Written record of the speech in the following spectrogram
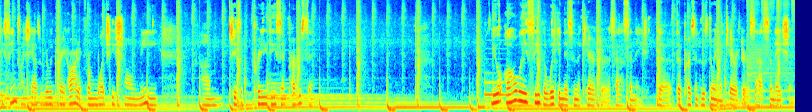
she seems like she has a really great heart and from what she's shown me um, she's a pretty decent person. You'll always see the wickedness in the character assassination the the person who's doing the character assassination.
